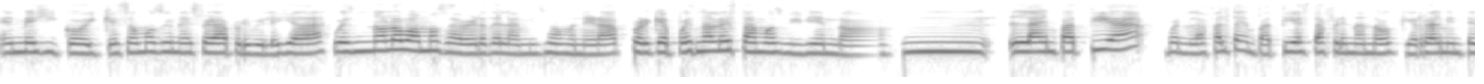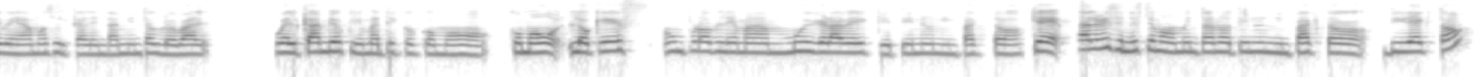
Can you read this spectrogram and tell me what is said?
en México y que somos de una esfera privilegiada, pues no lo vamos a ver de la misma manera porque pues no lo estamos viviendo. Mm, la empatía, bueno, la falta de empatía está frenando que realmente veamos el calentamiento global o el cambio climático como, como lo que es un problema muy grave que tiene un impacto que tal vez en este momento no tiene un impacto directo,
